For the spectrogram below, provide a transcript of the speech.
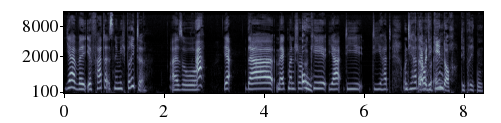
Ja, weil ihr Vater ist nämlich Brite. Also Ah. ja, da merkt man schon, Oh. okay, ja, die, die hat und die hat ja, auch aber die ähm, gehen doch, die Briten.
